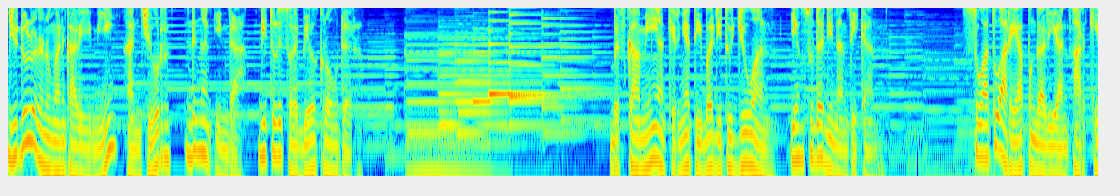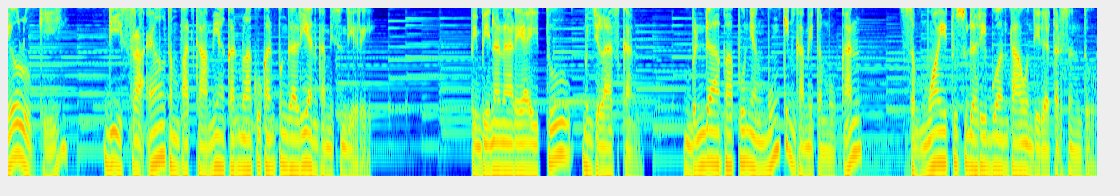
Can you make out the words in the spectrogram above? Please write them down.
Judul renungan kali ini Hancur dengan Indah, ditulis oleh Bill Crowder. Bus kami akhirnya tiba di tujuan yang sudah dinantikan. Suatu area penggalian arkeologi di Israel tempat kami akan melakukan penggalian kami sendiri. Pimpinan area itu menjelaskan, benda apa pun yang mungkin kami temukan semua itu sudah ribuan tahun tidak tersentuh.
